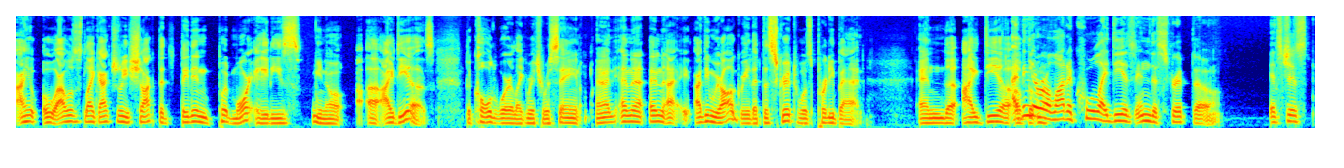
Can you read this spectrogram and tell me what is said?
I oh, I was like actually shocked that they didn't put more '80s, you know, uh, ideas. The Cold War, like Rich was saying, and and and I, I think we all agree that the script was pretty bad, and the idea. I think the, there were a lot of cool ideas in the script, though. It's just,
